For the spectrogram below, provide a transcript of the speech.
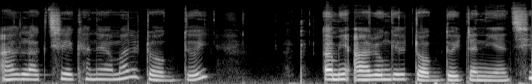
আর লাগছে এখানে আমার টক দই। আমি আর রঙের টক দইটা নিয়েছি।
